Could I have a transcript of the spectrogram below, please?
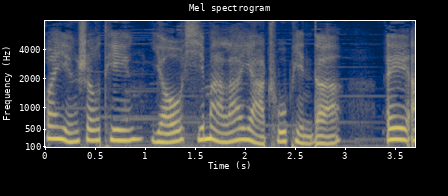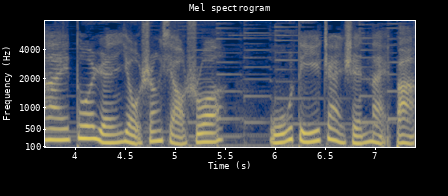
欢迎收听由喜马拉雅出品的 AI 多人有声小说《无敌战神奶爸》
